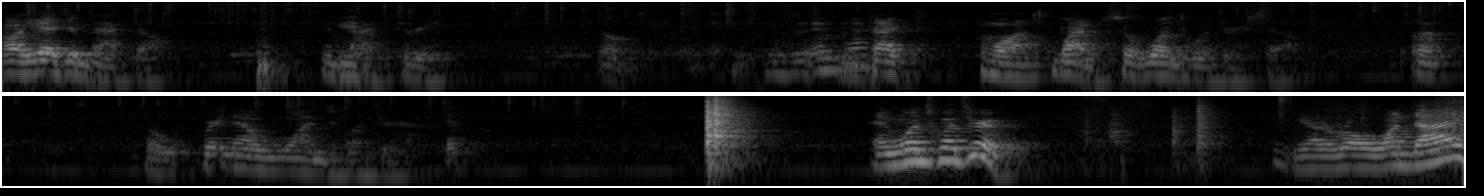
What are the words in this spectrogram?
Oh, he has impact though. Impact three. Oh. Is it impact? Impact One. one, so one's going through still. Oh. Uh. So right now one's going through. Yep. And one's going through. You gotta roll one die.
